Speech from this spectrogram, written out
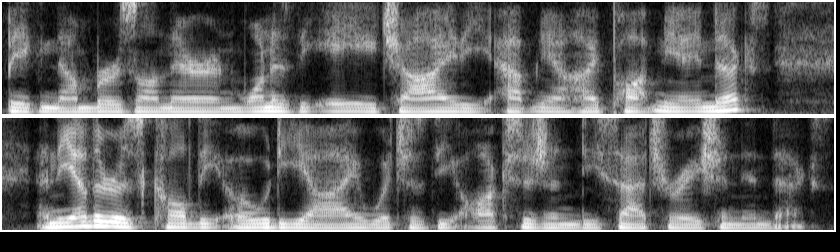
big numbers on there, and one is the AHI, the apnea hypopnea index, and the other is called the ODI, which is the oxygen desaturation index.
